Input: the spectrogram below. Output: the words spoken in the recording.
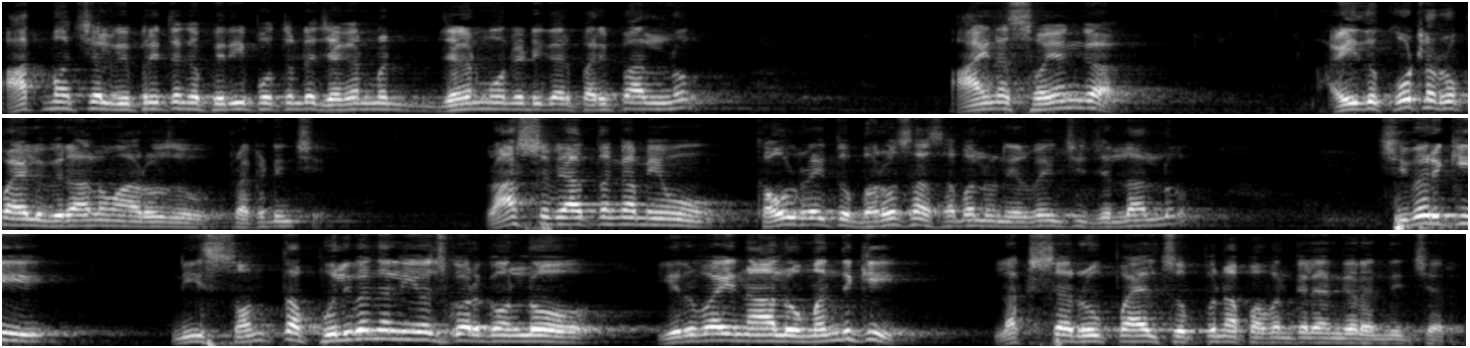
ఆత్మహత్యలు విపరీతంగా పెరిగిపోతుంటే జగన్మోహన్ జగన్మోహన్ రెడ్డి గారి పరిపాలనలో ఆయన స్వయంగా ఐదు కోట్ల రూపాయల విరాళం ఆ రోజు ప్రకటించి రాష్ట్ర వ్యాప్తంగా మేము కౌలు రైతు భరోసా సభలు నిర్వహించి జిల్లాల్లో చివరికి నీ సొంత పులివెందల నియోజకవర్గంలో ఇరవై నాలుగు మందికి లక్ష రూపాయల చొప్పున పవన్ కళ్యాణ్ గారు అందించారు.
